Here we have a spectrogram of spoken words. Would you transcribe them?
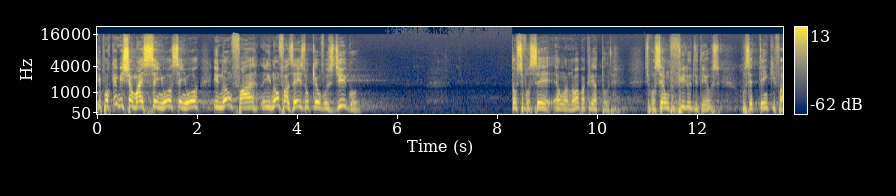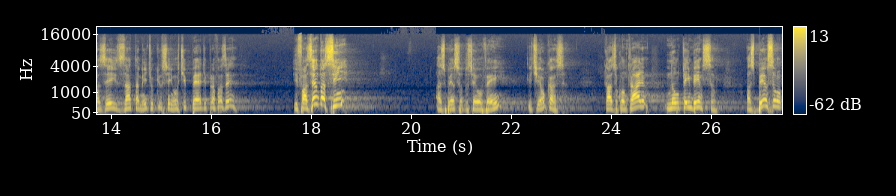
E por que me chamais Senhor, Senhor, e não, fa e não fazeis o que eu vos digo? Então, se você é uma nova criatura, se você é um filho de Deus, você tem que fazer exatamente o que o Senhor te pede para fazer. E fazendo assim, as bênçãos do Senhor vêm e te alcançam. Caso contrário, não tem bênção as bênçãos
